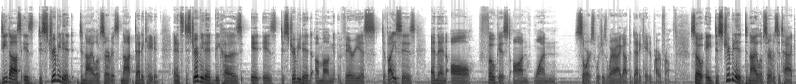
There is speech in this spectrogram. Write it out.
DDoS is distributed denial of service, not dedicated. And it's distributed because it is distributed among various devices and then all focused on one source, which is where I got the dedicated part from. So, a distributed denial of service attack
